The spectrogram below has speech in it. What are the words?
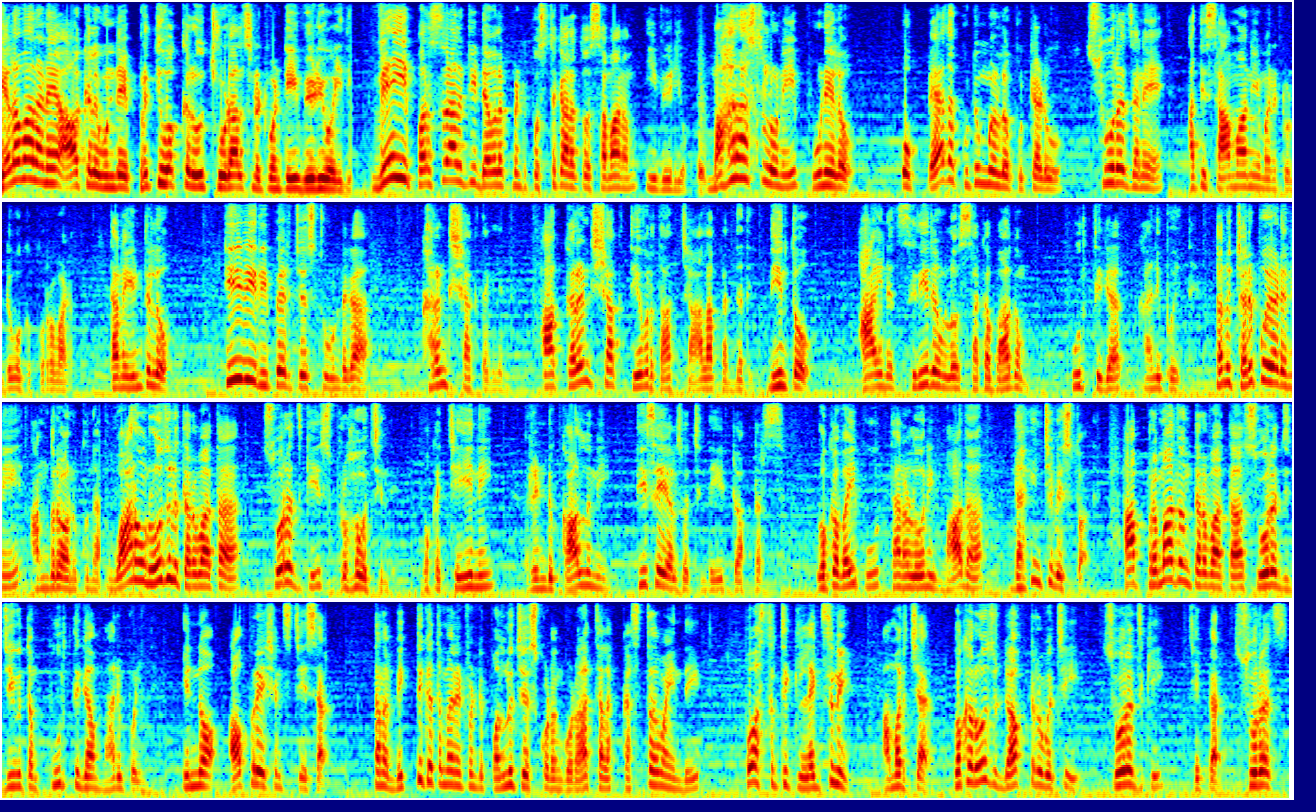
గెలవాలనే ఆకలి ఉండే ప్రతి ఒక్కరూ చూడాల్సినటువంటి వీడియో ఇది. వేయి పర్సనాలిటీ డెవలప్మెంట్ పుస్తకాలతో సమానం ఈ వీడియో. మహారాష్ట్రలోని పూణేలో ఓ పేద కుటుంబంలో పుట్టాడు సూరజ్ అనే అతి సామాన్యమైనటువంటి ఒక కుర్రవాడు. తన ఇంటిలో టీవీ రిపేర్ చేస్తూ ఉండగా కరెంట్ షాక్ తగిలింది. ఆ కరెంట్ షాక్ తీవ్రత చాలా పెద్దది. దీంతో ఆయన శరీరంలో సగభాగం పూర్తిగా కాలిపోయింది. తను చనిపోయాడని అందరూ అనుకున్నారు. వారం రోజుల తర్వాత సూరజ్కి స్పృహ వచ్చింది. ఒక చెయ్యిని రెండు కాళ్ళని తీసేయాల్సి వచ్చింది డాక్టర్స్. ఒకవైపు తనలోని బాధ దహించి వేస్తోంది. ఆ ప్రమాదం తర్వాత సూరజ్ జీవితం పూర్తిగా మారిపోయింది. ఎన్నో ఆపరేషన్స్ చేశారు. తన వ్యక్తిగతమైనటువంటి పనులు చేసుకోవడం కూడా చాలా కష్టమైంది. పోస్థటిక్ లెగ్స్ని అమర్చారు. ఒకరోజు డాక్టర్ వచ్చి సూరజ్కి చెప్పారు సూరజ్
